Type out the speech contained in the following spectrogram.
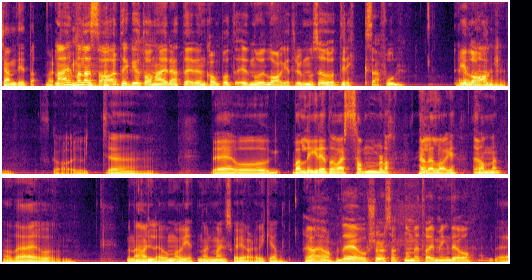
kommer dit, da. Nei, men jeg sa til guttene her etter en kamp at når laget trenger noe, så er det å drikke seg full. I lag. Skal jo ikke Det er jo veldig greit å være samla, hele laget, Ja. sammen. Og det er jo Men det handler jo om å vite når man skal gjøre det og ikke. da. Ja, ja. Det er jo selvsagt noe med timing, det òg. Det,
